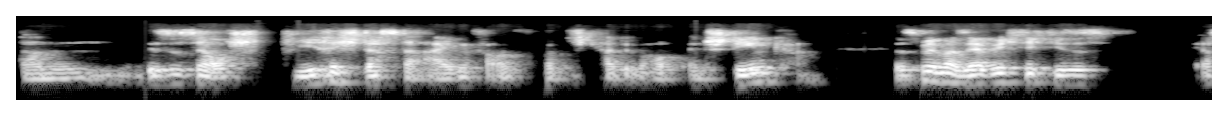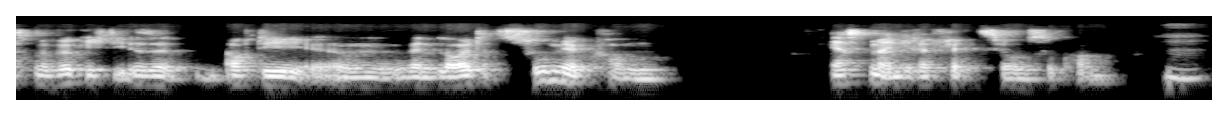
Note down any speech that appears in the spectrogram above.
dann ist es ja auch schwierig, dass da Eigenverantwortlichkeit überhaupt entstehen kann. Das ist mir immer sehr wichtig, dieses erstmal wirklich diese, auch die, ähm, wenn Leute zu mir kommen, erstmal in die Reflexion zu kommen. Mhm.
